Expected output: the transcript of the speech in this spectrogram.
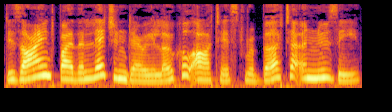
designed by the legendary local artist Roberta Annuzzi.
